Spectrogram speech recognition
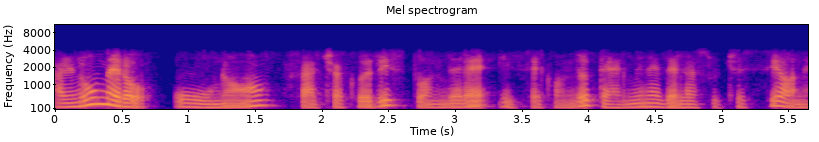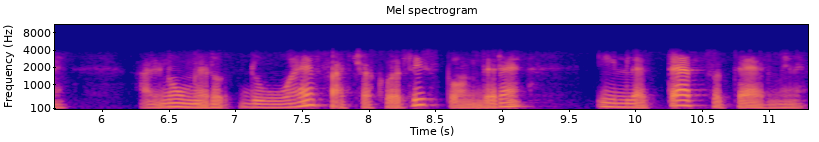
Al numero 1 faccia corrispondere il secondo termine della successione. Al numero 2 faccia corrispondere il terzo termine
